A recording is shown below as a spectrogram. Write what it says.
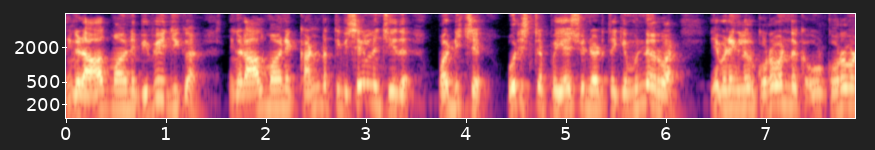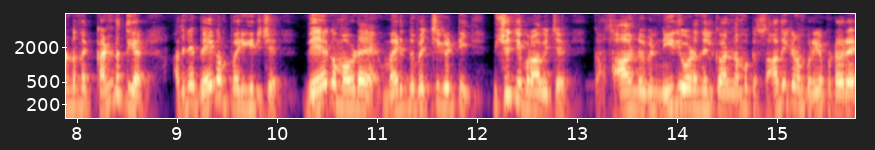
നിങ്ങളുടെ ആത്മാവിനെ വിവേചിക്കാൻ നിങ്ങളുടെ ആത്മാവിനെ കണ്ടെത്തി വിശകലനം ചെയ്ത് പഠിച്ച് ഒരു സ്റ്റെപ്പ് യേശുവിന്റെ അടുത്തേക്ക് മുന്നേറുവാൻ എവിടെയെങ്കിലും ഒരു കുറവുണ്ട് കുറവുണ്ടെന്ന് കണ്ടെത്തിയാൽ അതിനെ വേഗം പരിഹരിച്ച് വേഗം അവിടെ മരുന്ന് വെച്ച് കെട്ടി വിശുദ്ധി പ്രാപിച്ച് മുമ്പിൽ നീതിയോടെ നിൽക്കുവാൻ നമുക്ക് സാധിക്കണം പ്രിയപ്പെട്ടവരെ.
